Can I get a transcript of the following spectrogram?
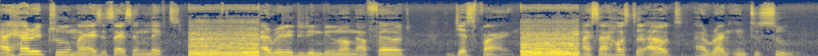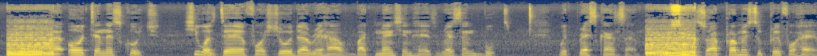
I hurried through my exercise and left. I really didn't belong, I felt just fine. As I hustled out, I ran into Sue, my old tennis coach. She was there for shoulder rehab but mentioned her recent bout with breast cancer. So I promised to pray for her.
